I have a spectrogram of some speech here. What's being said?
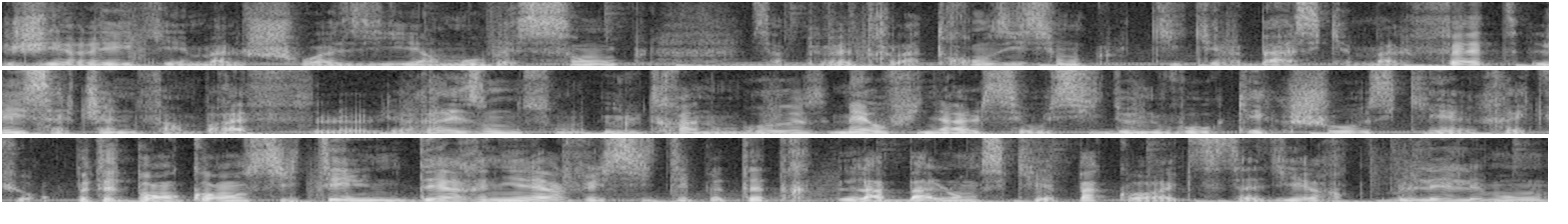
géré, qui est mal choisi, un mauvais sample. Ça peut être la transition entre le kick et la basse qui est mal faite, les sidechains, enfin bref, les raisons sont ultra nombreuses, mais au final, c'est aussi de nouveau quelque chose qui est récurrent. Peut-être pas encore en citer une dernière, je vais citer peut-être la balance qui est pas correcte, c'est-à-dire l'élément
